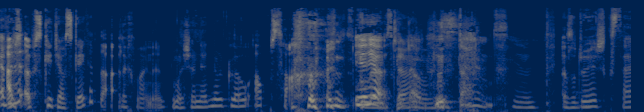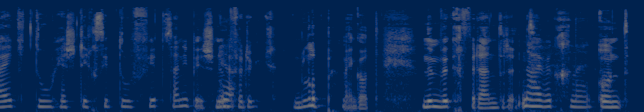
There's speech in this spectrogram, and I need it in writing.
Aber, Also, aber es gibt ja auch das Gegenteil. Ich meine, du musst ja nicht nur Glow-Ups haben. ja, ja, es gibt auch Sounds. Hm. Also du hast gesagt, du hast dich, seit du 14 bist, nicht Ja. mehr wirklich, blub, mein Gott, nicht mehr wirklich verändert. Nein, wirklich nicht. Und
